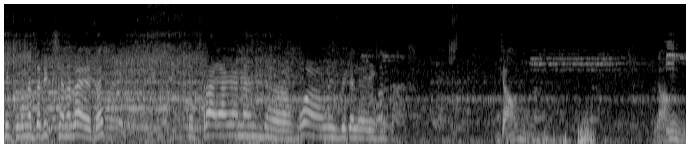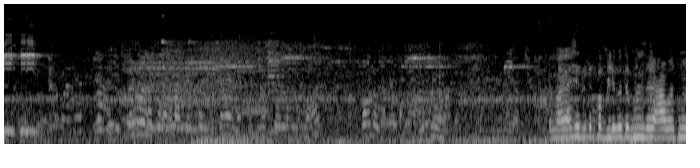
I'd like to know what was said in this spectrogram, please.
तिकडून आता रिक्षानं जायचं आहे तर प्रयागानंद हो आवडेल बिकायला जाऊन जाऊन मग असे तिथे पब्लिक होतं म्हणून जर आवाज मी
